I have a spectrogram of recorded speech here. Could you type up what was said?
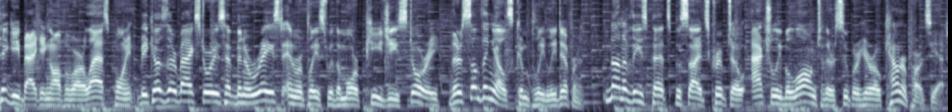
piggybacking off of our last point, because their backstories have been erased and replaced with a more PG story, there's something else completely different. None of these pets besides Krypto actually belong to their superhero counterparts yet.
